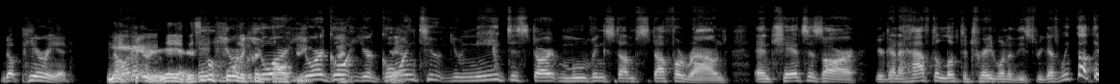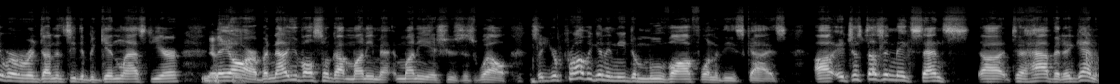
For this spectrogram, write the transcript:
no period. No, Yeah. period. Yeah, yeah. This is before you're, the Chris you are Paul thing. you're going you're going to you need to start moving some stuff around and chances are you're going to have to look to trade one of these three guys we thought they were a redundancy to begin last year That's they true. are but now you've also got money money issues as well so you're probably going to need to move off one of these guys uh, it just doesn't make sense uh, to have it again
